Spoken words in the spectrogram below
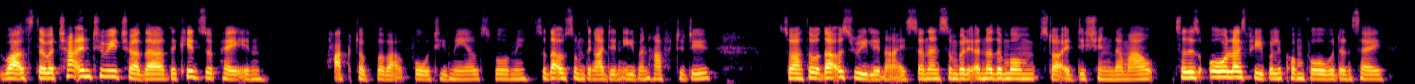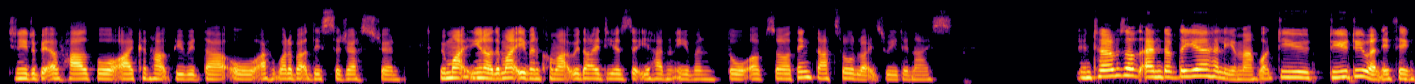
whilst they were chatting to each other, the kids were paying, packed up about 40 meals for me. So that was something I didn't even have to do. So I thought that was really nice. And then somebody, another mum started dishing them out. So there's always people who come forward and say, Do you need a bit of help? Or I can help you with that. Or uh, what about this suggestion? We might, you mm. know, they might even come out with ideas that you hadn't even thought of. So I think that's always really nice. In terms of end of the year, Halima, what do you do? You do anything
